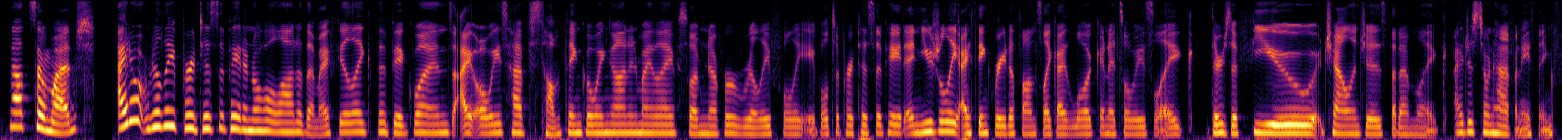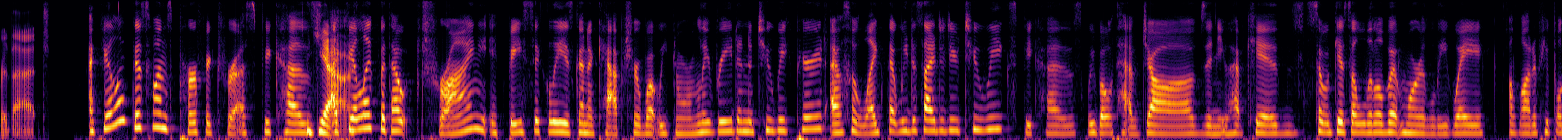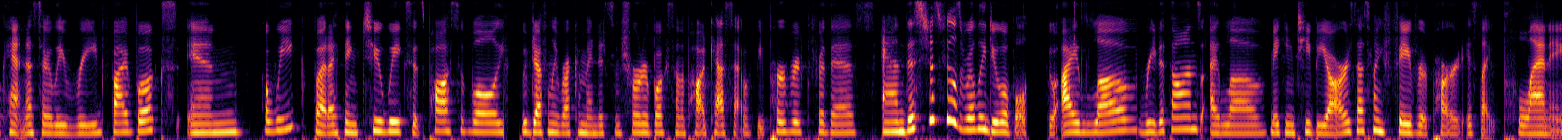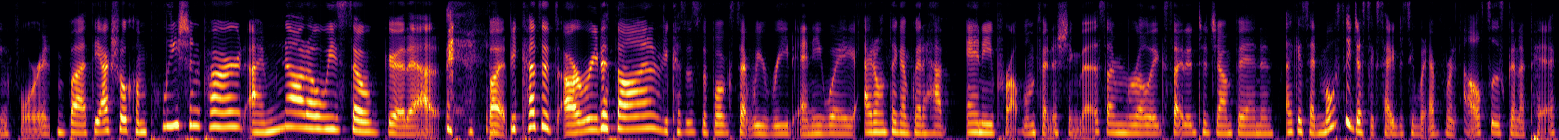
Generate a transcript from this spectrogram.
Not so much. I don't really participate in a whole lot of them. I feel like the big ones, I always have something going on in my life, so I'm never really fully able to participate. And usually I think readathons like I look and it's always like there's a few challenges that I'm like, I just don't have anything for that. I feel like this one's perfect for us because Yeah. I feel like without trying, it basically is going to capture what we normally read in a two week period. I also like that we decided to do two weeks because we both have jobs and you have kids. So it gives a little bit more leeway. A lot of people can't necessarily read five books in a week, but I think two weeks it's possible. We've definitely recommended some shorter books on the podcast that would be perfect for this. And this just feels really doable. I love readathons. I love making TBRs. That's my favorite part is like planning for it. But the actual completion part, I'm not always so good at. but because it's our readathon, because it's the books that we read anyway, I don't think I'm going to have any problem finishing this. I'm really excited to jump in. And like I said, mostly just excited to see what everyone else is going to pick.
